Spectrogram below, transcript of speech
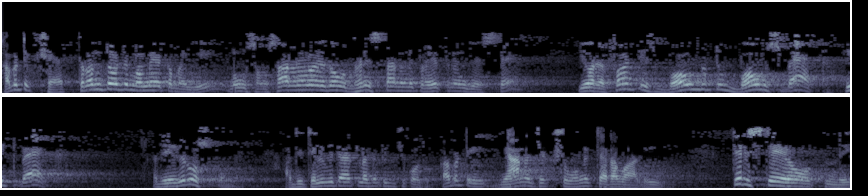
కాబట్టి క్షేత్రంతో మమేకమయ్యి నువ్వు సంసారంలో ఏదో ఉద్ధరిస్తానని ప్రయత్నం చేస్తే your effort is bound to bounce back hit back అది ఎదురొస్తుంది అది తెలివితేటలు అనిపించుకోదు. కాబట్టి జ్ఞానచక్షువుని తెరవాలి. తెరిస్తే ఏమవుతుంది?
